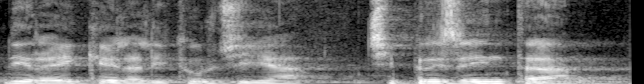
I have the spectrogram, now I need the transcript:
direi che la liturgia ci presenta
